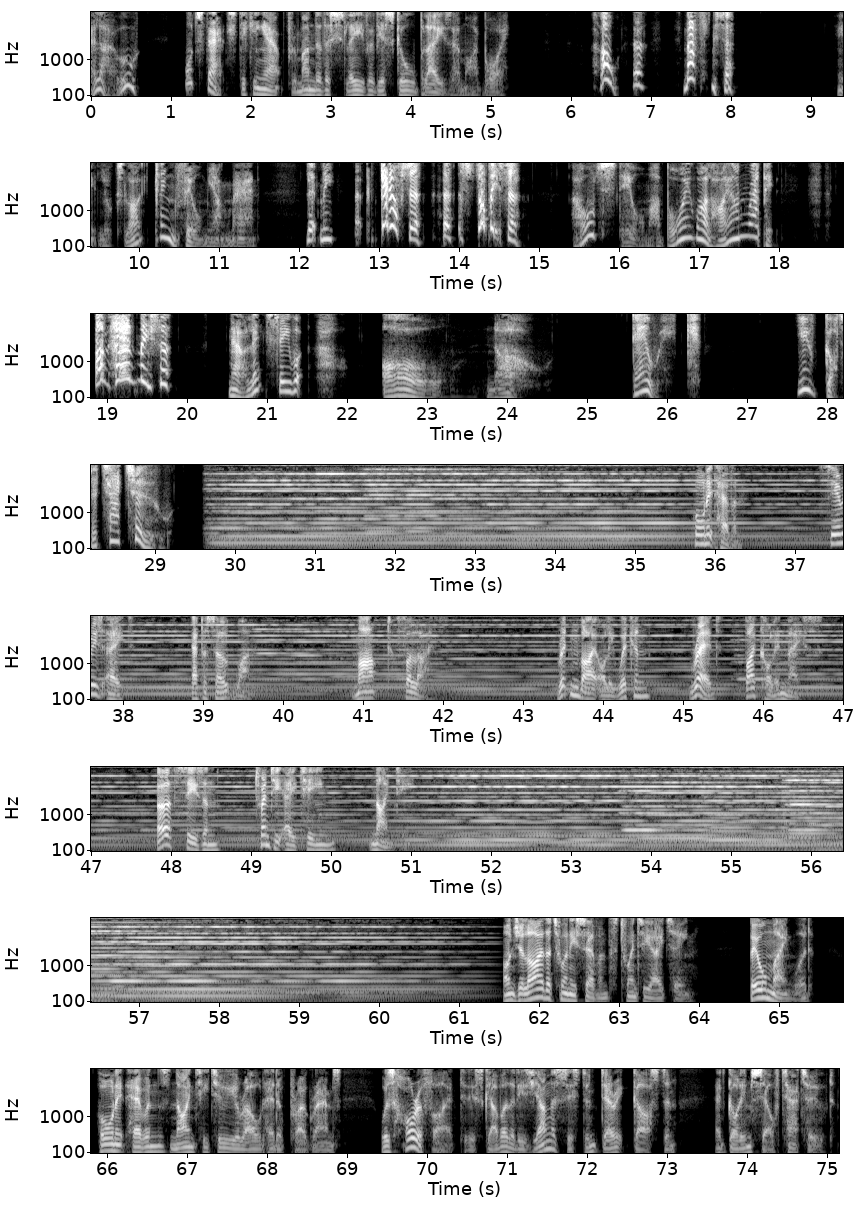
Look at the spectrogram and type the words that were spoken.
Hello. What's that sticking out from under the sleeve of your school blazer, my boy? Oh, uh, nothing, sir. It looks like cling film, young man. Let me. Uh, get off, sir! Uh, stop it, sir! Hold still, my boy, while I unwrap it. Unhand me, sir! Now let's see what. Oh, no. Derek, you've got a tattoo. Hornet Heaven, Series 8, Episode 1 Marked for Life. Written by Ollie Wicken, read by Colin Mace. Earth Season 2018 19. On July the 27th, 2018, Bill Mainwood, Hornet Heaven's 92 year old head of programs, was horrified to discover that his young assistant Derek Garston had got himself tattooed.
